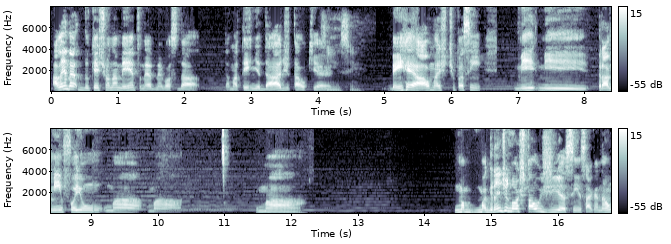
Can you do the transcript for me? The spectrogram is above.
Além da- do questionamento, né, do negócio da, da maternidade e tal, que é Sim, sim. bem real, mas tipo assim, me, me para mim foi um- uma uma uma uma, uma grande nostalgia assim, saca? Não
